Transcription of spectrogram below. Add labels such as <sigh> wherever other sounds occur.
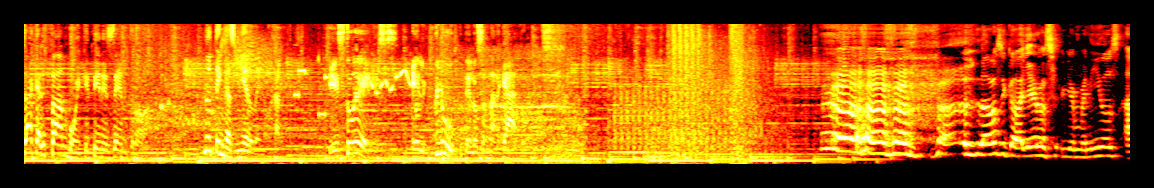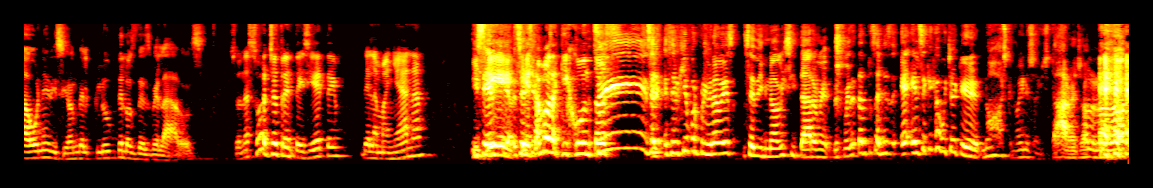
Saca el fanboy que tienes dentro. No tengas miedo de enojarte. Esto es el Club de los Amargados. <laughs> Damas y caballeros, bienvenidos a una edición del Club de los Desvelados. Son las 8.37 de la mañana. Y, Y sí, Sergio- sí, Sergio- estamos aquí juntos. Sí, Ser- Sergio por primera vez se dignó a visitarme. Después de tantos años, él, él se queja mucho de que, no, es que no vienes a visitarme, solo, no, no.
